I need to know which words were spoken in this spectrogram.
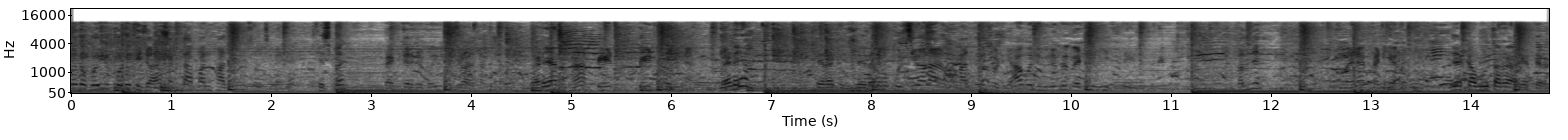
पे तो कोई भी फ़ोटो खिंचवा सकता है, अपन फालतू में सोच रहे हैं। किस पे? बैठ करके कोई भी खिंचवा सकता। है बैठ जा ना। हाँ पेट पेट थोड़ी ना बैठ जा। तेरा खींच लेता वो कुर्सी वाला फालतू में छोड़ दिया। वो दूल्हे पे बैठ के खींचते हैं समझे? मेरा खड़िया लगी ये कबूतर आ गया तेरा।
